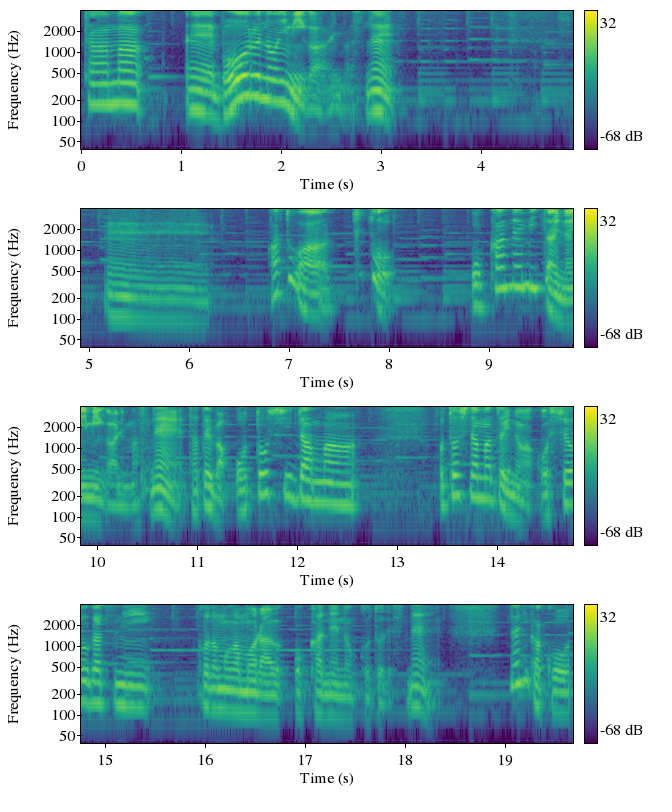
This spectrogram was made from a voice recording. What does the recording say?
玉。えー、ボールの意味がありますね。えー、あとはちょっとお金みたいな意味がありますね。例えばお年玉お年玉というのはお正月に子供がもらうお金のことですね。何かこ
